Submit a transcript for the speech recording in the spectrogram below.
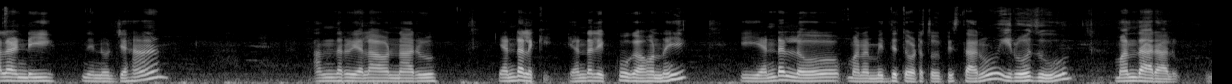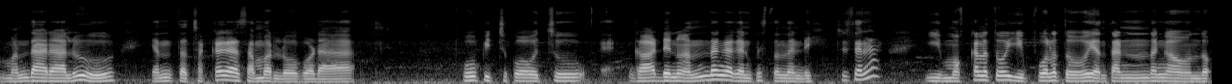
హలో అండి నేను జహాన్ అందరూ ఎలా ఉన్నారు? ఎండలకి ఎండలు ఎక్కువగా ఉన్నాయి. ఈ ఎండల్లో మన మిద్దె తోట చూపిస్తాను. ఈరోజు మందారాలు. మందారాలు ఎంత చక్కగా సమ్మర్లో కూడా పూపించుకోవచ్చు. గార్డెన్ అందంగా కనిపిస్తుందండి. చూసారా? ఈ మొక్కలతో ఈ పూలతో ఎంత అందంగా ఉందో.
